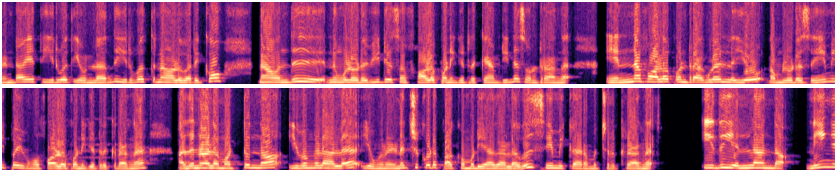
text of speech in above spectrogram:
ரெண்டாயிரத்தி இருபத்தி ஒண்ணுல இருந்து இருபத்தி நாலு வரைக்கும் நான் வந்து உங்களோட வீடியோஸை ஃபாலோ பண்ணிக்கிட்டு இருக்கேன் அப்படின்னு சொல்றாங்க. என்ன ஃபாலோ பண்றாங்களோ இல்லையோ நம்மளோட சேமிப்பை இவங்க ஃபாலோ பண்ணிக்கிட்டு இருக்கிறாங்க. அதனால மட்டும்தான் இவங்களால இவங்க நினைச்சு கூட பார்க்க முடியாத அளவு சேமிக்க ஆரம்பிச்சிருக்கிறாங்க. இது எல்லாம் தான். நீங்க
